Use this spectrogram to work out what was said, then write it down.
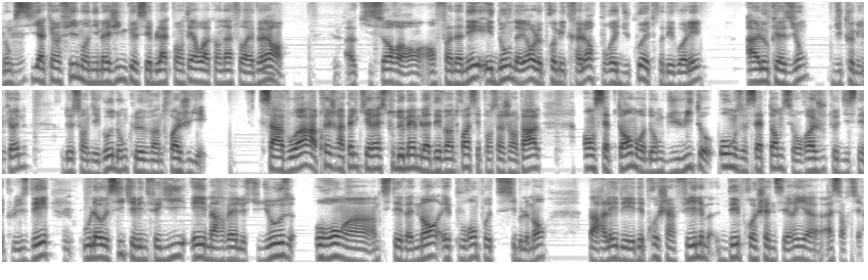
Donc, Mhm. s'il n'y a qu'un film, on imagine que c'est Black Panther Wakanda Forever qui sort en, en fin d'année. Et dont d'ailleurs, le premier trailer pourrait du coup être dévoilé à l'occasion du Comic Con de San Diego, donc le 23 juillet. Ça à voir. Après, je rappelle qu'il reste tout de même la D23, c'est pour ça que j'en parle, en septembre, donc du 8 au 11 septembre, si on rajoute le Disney Plus D, Mm. où là aussi Kevin Feige et Marvel Studios auront un, un petit événement et pourront possiblement parler des, des prochains films, des prochaines séries à, à sortir.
